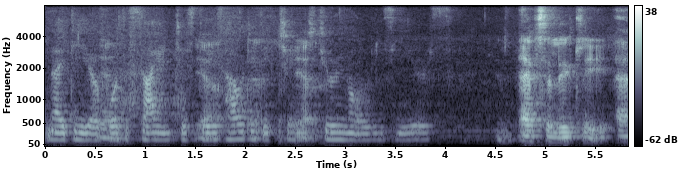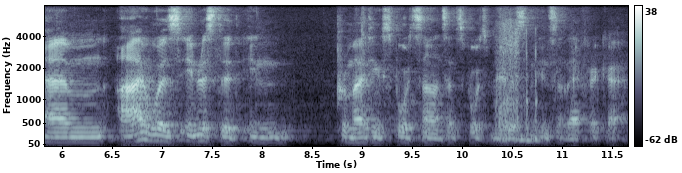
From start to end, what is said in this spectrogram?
an idea of what a scientist Yeah, is. How did yeah, it change yeah. during all these years? Absolutely. Um, I was interested in promoting sports science and sports medicine in South Africa.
